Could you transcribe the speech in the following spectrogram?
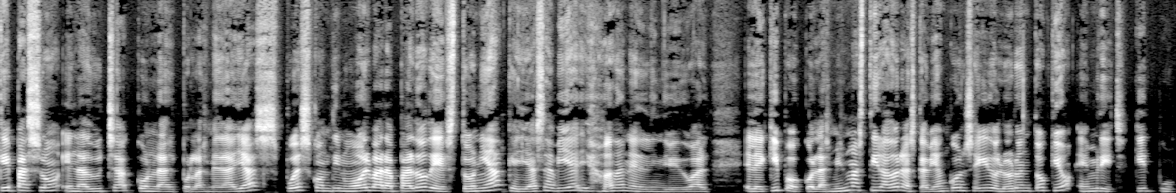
¿Qué pasó en la ducha por las medallas? Pues continuó el varapalo de Estonia que ya se había llevado en el individual. El equipo, con las mismas tiradoras que habían conseguido el oro en Tokio, Enbridge, Kitpu,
